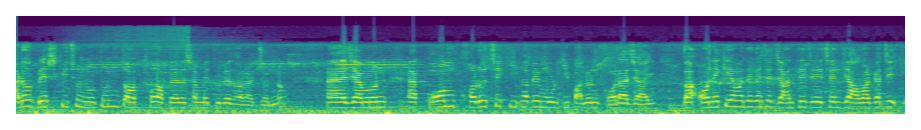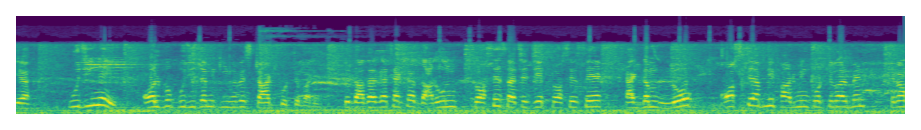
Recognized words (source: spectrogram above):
আরও বেশ কিছু নতুন তথ্য আপনাদের সামনে তুলে ধরার জন্য। যেমন কম খরচে কীভাবে মুরগি পালন করা যায়, বা অনেকে আমাদের কাছে জানতে চেয়েছেন যে আমার কাছে পুঁজি নেই, অল্প পুঁজিতে আমি কীভাবে স্টার্ট করতে পারি? তো দাদার কাছে একটা দারুণ প্রসেস আছে, যে প্রসেসে একদম লো কস্টে আপনি ফার্মিং করতে পারবেন, এবং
